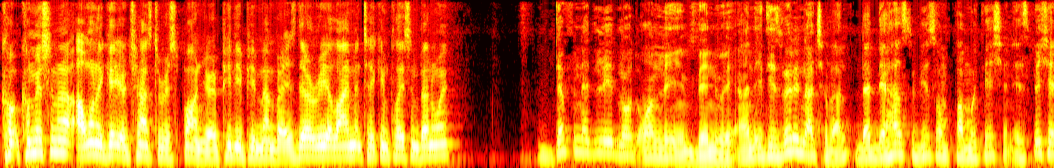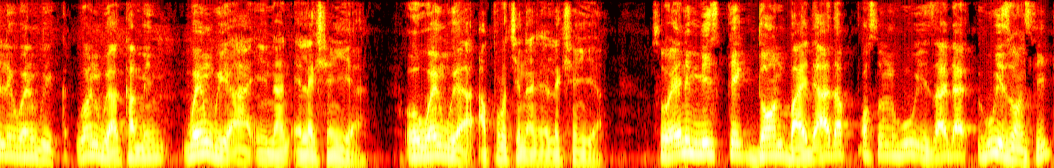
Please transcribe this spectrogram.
Co- Commissioner, I want to get your chance to respond. You're a PDP member. Is there a realignment taking place in Benue? Definitely not only in Benue, and it is very natural that there has to be some permutation, especially when we when we are coming when we are in an election year or when we are approaching an election year. So any mistake done by the other person who is either who is on seat,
